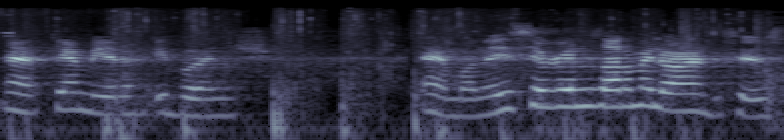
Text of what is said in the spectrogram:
É, tem a mira e band. É, mano, eles se organizaram melhor defesa.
